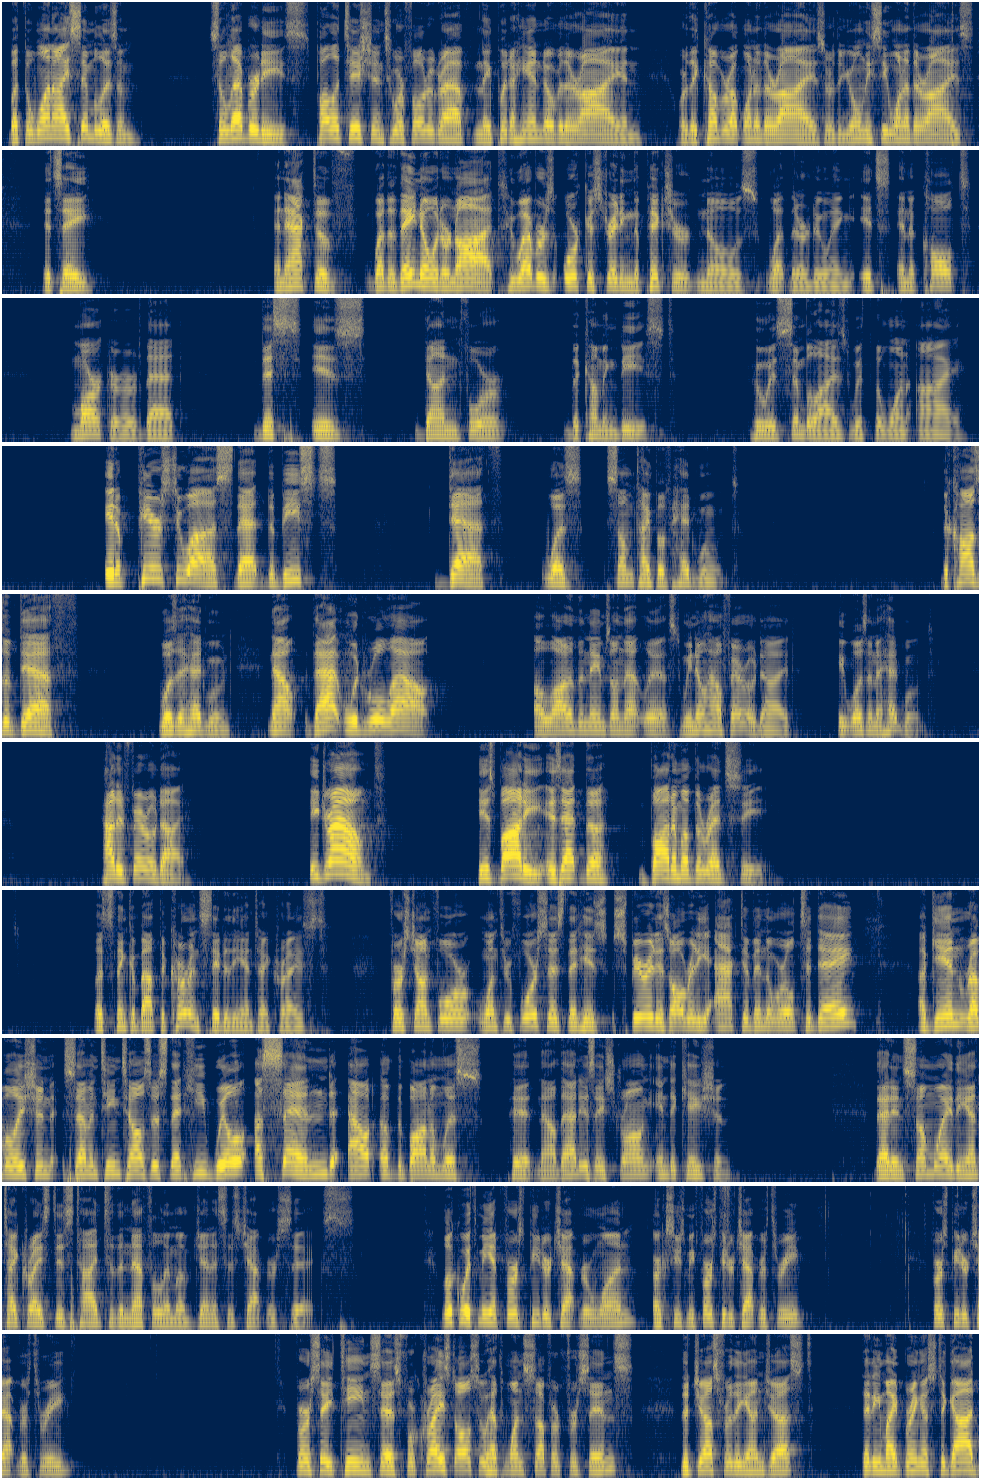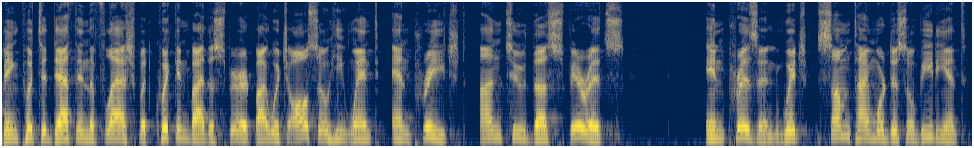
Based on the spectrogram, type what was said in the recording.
But the one eye symbolism, celebrities, politicians who are photographed and they put a hand over their eye and or they cover up one of their eyes or you only see one of their eyes. It's a an act of whether they know it or not, whoever's orchestrating the picture knows what they're doing. It's an occult marker that this is done for the coming beast, who is symbolized with the one eye. It appears to us that the beast's death was some type of head wound. The cause of death was a head wound. Now, that would rule out a lot of the names on that list. We know how Pharaoh died, it wasn't a head wound. How did Pharaoh die? He drowned. His body is at the bottom of the Red Sea. Let's think about the current state of the Antichrist. 1 John 4 1 through 4 says that his spirit is already active in the world today. Again, Revelation 17 tells us that he will ascend out of the bottomless pit. Now, that is a strong indication that in some way the Antichrist is tied to the Nephilim of Genesis chapter 6. Look with me at 1 Peter chapter 1, or excuse me, 1 Peter chapter 3. 1 Peter chapter 3. Verse 18 says, For Christ also hath once suffered for sins, the just for the unjust that he might bring us to God, being put to death in the flesh, but quickened by the Spirit, by which also he went and preached unto the spirits in prison, which sometime were disobedient,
